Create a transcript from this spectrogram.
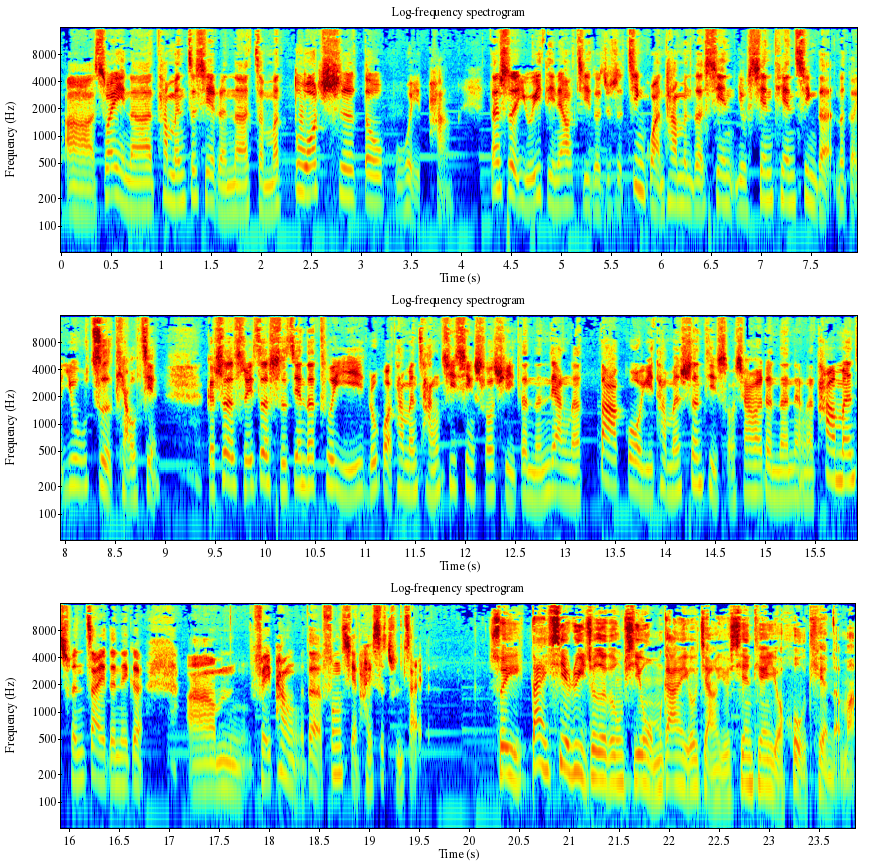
啊、所以呢，他们这些人呢，怎么多吃都不会胖。但是有一点要记得，就是尽管他们的先有先天性的那个优质条件，可是随着时间的推移，如果他们长期性索取的能量呢，大过于他们身体所消耗的能量呢，他们存在的那个啊、嗯肥胖的风险还是存在的。所以代谢率这个东西，我们刚才有讲，有先天有后天的嘛。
